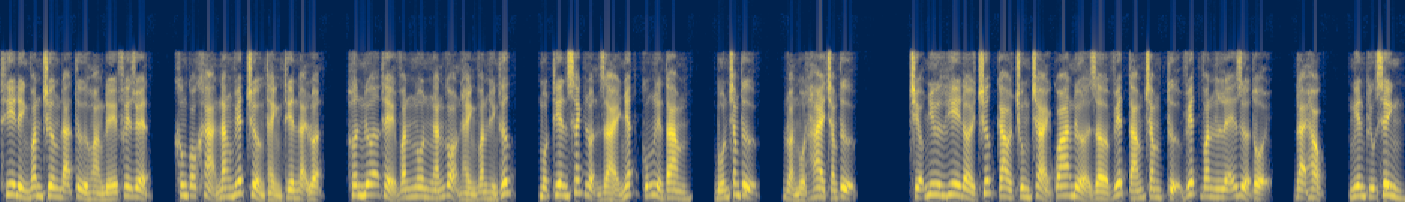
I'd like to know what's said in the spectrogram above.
Thi đình văn chương đã từ hoàng đế phê duyệt, không có khả năng viết trưởng thành thiên đại luận, hơn nữa thể văn ngôn ngắn gọn hành văn hình thức, một thiên sách luận dài nhất cũng liền tam, 400 tự, đoạn một 200 tự. Triệu Như Hi đời trước cao trung trải qua nửa giờ viết 800 tự viết văn lễ rửa tội, đại học, nghiên cứu sinh,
